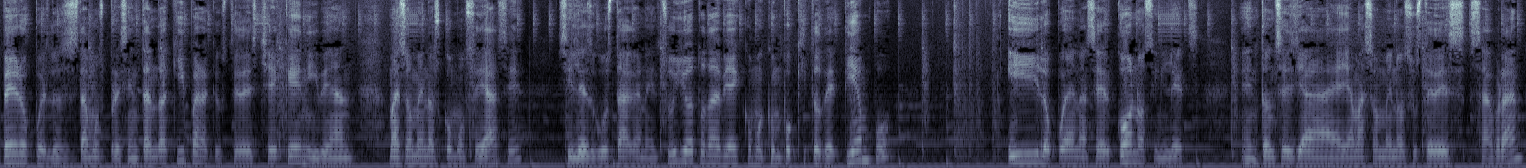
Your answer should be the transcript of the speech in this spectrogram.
pero pues los estamos presentando aquí para que ustedes chequen y vean más o menos cómo se hace si les gusta hagan el suyo, todavía hay como que un poquito de tiempo y lo pueden hacer con o sin LEDs. Entonces ya, ya más o menos ustedes sabrán.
